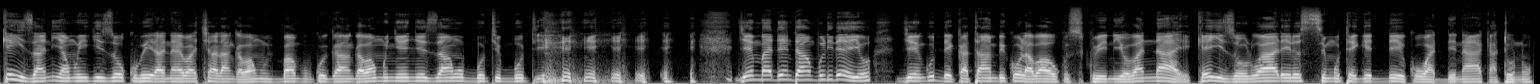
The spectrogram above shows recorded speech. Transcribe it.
Keizi ani yamuyigiriza okubeera n'abakyala nga bamukweganga bamunyenyezaamu butibuti gye mbadde ntambulira eyo gye ngudde katambiko olabaawo ku sikwini yo bannaaye keyizi olwaleero simutegeddeeko wadde n'akatono.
